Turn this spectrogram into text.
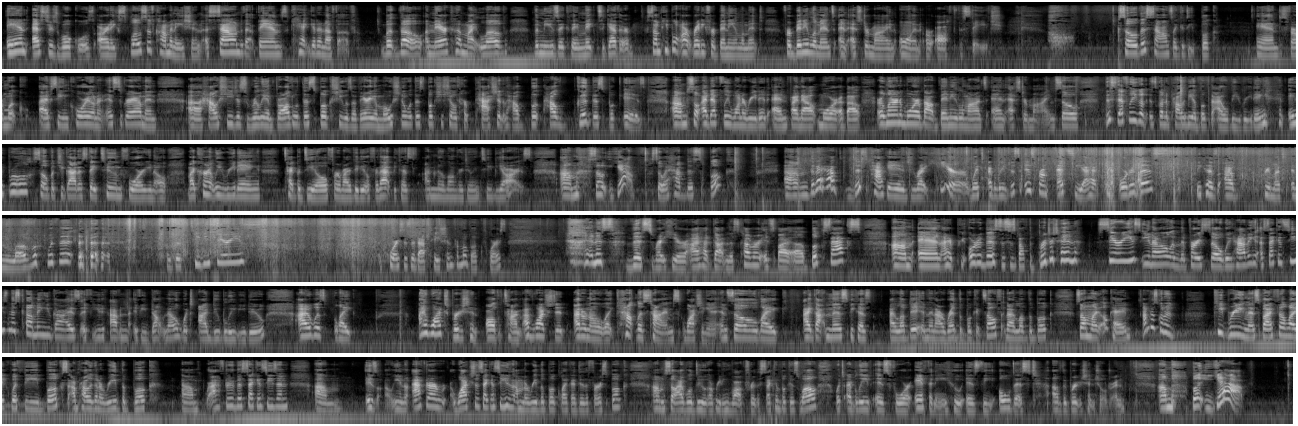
and Esther's vocals are an explosive combination, a sound that fans can't get enough of. But though America might love the music they make together, some people aren't ready for Benny and Lament, for Benny Lament and Esther Mine on or off the stage. So this sounds like a deep book. And from what I've seen Corey on her Instagram and uh, how she just really enthralled with this book. She was a very emotional with this book. She showed her passion of how book how good this book is. Um, so I definitely want to read it and find out more about or learn more about Benny Lamont and Esther Mine. So this definitely is going to probably be a book that I will be reading in April. So, but you got to stay tuned for, you know, my currently reading type of deal for my video for that because I'm no longer doing TBRs. Um, so yeah, so I have this book. Um, then I have this package right here, which I believe this is from Etsy. I had pre ordered this because I'm pretty much in love with it, with this TV series. Of course, it's adaptation from a book, of course. And it's this right here. I had gotten this cover. It's by uh, Book Sacks. Um, and I pre-ordered this. This is about the Bridgerton series, you know, and the first, so we're having a second season is coming, you guys, if you haven't, if you don't know, which I do believe you do. I was like, I watch Bridgerton all the time. I've watched it, I don't know, like countless times watching it. And so like, I gotten this because I loved it. And then I read the book itself and I love the book. So I'm like, okay, I'm just going to keep reading this. But I feel like with the books, I'm probably going to read the book um, after the second season. Um, is you know after I watch the second season I'm gonna read the book like I did the first book. Um so I will do a reading vlog for the second book as well which I believe is for Anthony who is the oldest of the Bridgerton children. Um but yeah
